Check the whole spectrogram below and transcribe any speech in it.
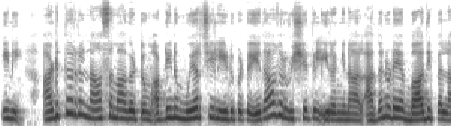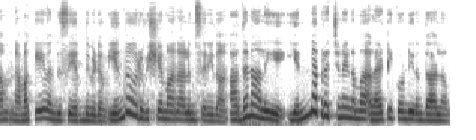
இனி அடுத்தவர்கள் நாசமாகட்டும் அப்படின்னு முயற்சியில் ஈடுபட்டு ஏதாவது ஒரு விஷயத்தில் இறங்கினால் அதனுடைய பாதிப்பெல்லாம் நமக்கே வந்து சேர்ந்துவிடும். எந்த ஒரு விஷயமானாலும் சரிதான். அதனாலேயே என்ன பிரச்சனை நம்ம அலட்டி கொண்டிருந்தாலும்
